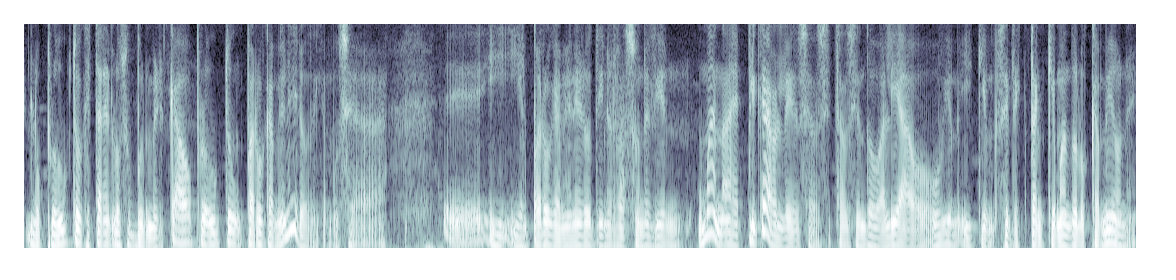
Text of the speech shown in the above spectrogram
los productos que están en los supermercados, producto de un paro camionero, digamos. O sea, eh, y, el paro camionero tiene razones bien humanas, explicables, o sea, se están siendo baleados y que se le están quemando los camiones.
